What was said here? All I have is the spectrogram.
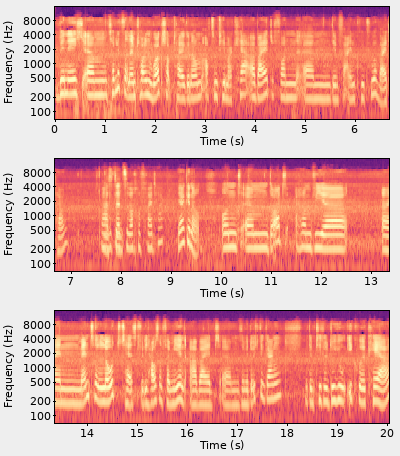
bin ich, ähm, ich habe letztens an einem tollen Workshop teilgenommen, auch zum Thema Care-Arbeit von ähm, dem Verein Kultur weiter. War das letzte Woche Freitag? Ja, genau. Und ähm, dort haben wir einen Mental Load Test für die Haus- und Familienarbeit ähm, sind wir durchgegangen mit dem Titel Do You Equal Care,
